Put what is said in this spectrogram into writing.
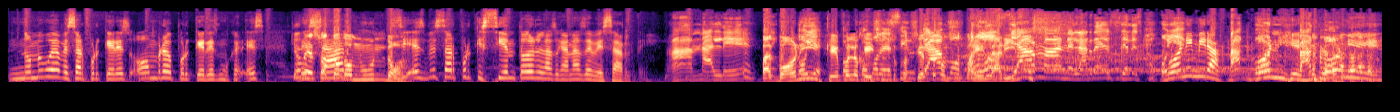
no me voy a besar porque eres hombre o porque eres mujer. Es Yo beso a todo mundo. Sí, es besar porque siento las ganas de besarte. Ándale. Bad Bunny, Oye, ¿qué fue lo que hizo en su concierto con sus bailarines? llaman en las redes sociales. Oye, Bonnie, mira, Bad Bonnie. Bad Bunny.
